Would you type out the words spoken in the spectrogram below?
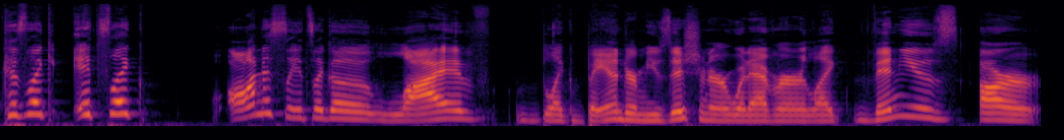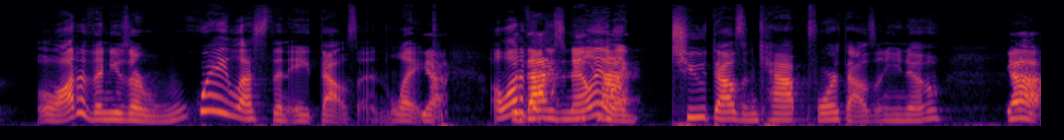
Because like it's like honestly it's like a live like band or musician or whatever like venues are a lot of venues are way less than 8000 like yeah. a lot but of venues in la are like 2000 cap 4000 you know? Yeah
